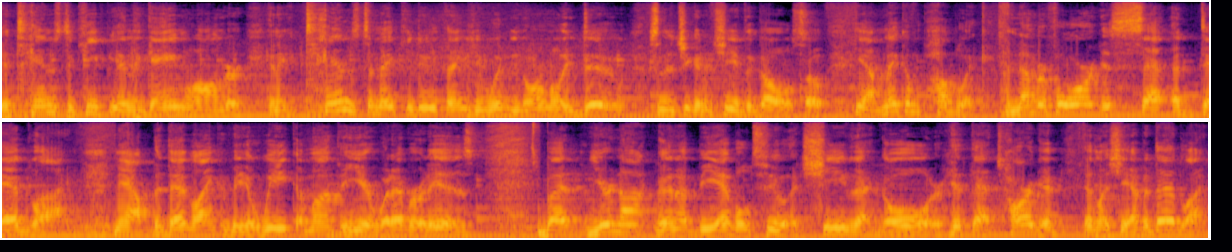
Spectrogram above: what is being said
it tends to keep you in the game longer and it tends to make you do things you wouldn't normally do so that you can achieve the goal. So yeah make them public number four is set a deadline. Now the deadline can be a week a month a year whatever it is but you're not going to be able to achieve that goal or hit that target unless you have a deadline.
